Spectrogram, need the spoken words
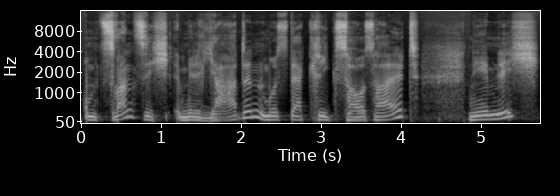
Um 20 Milliarden muss der Kriegshaushalt nämlich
